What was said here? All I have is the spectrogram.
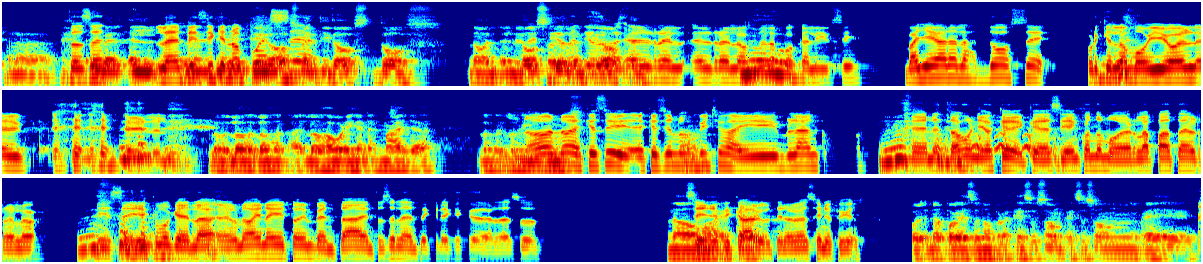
Ah, Entonces, el, el- la gente el dice que no puede 22, ser. 22, 2. No, el, el El 12 del 22. 22, el, del- rel- el reloj del No. apocalipsis va a llegar a las 12 porque lo movió el... el- el- el- los, los, los, los aborígenes mayas. Los, los no, no, es que sí, es que si unos Ah. bichos ahí blancos en Estados Unidos que, que deciden cuándo mover la pata del reloj. Y sí, es como que es, la- es una vaina ahí toda inventada, entonces la gente cree que, es que de verdad eso No, es significa que- algo, tiene algo de significado. no, por eso no, pero es que esos son, esos son eh,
